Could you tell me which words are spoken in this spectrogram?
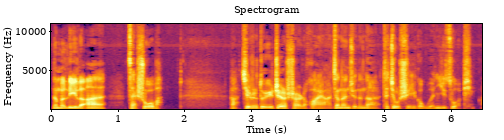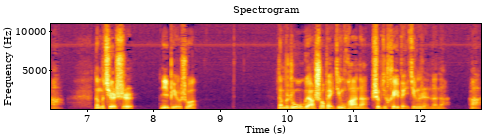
那么立了案再说吧。啊，其实对于这事儿的话呀，江南觉得呢，它就是一个文艺作品啊。那么确实，你比如说，那么如果要说北京话呢，是不是就黑北京人了呢？啊，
